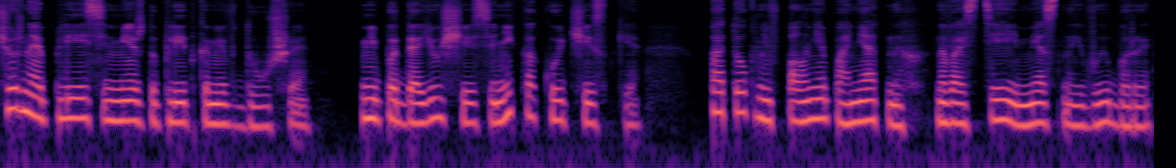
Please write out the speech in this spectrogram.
черная плесень между плитками в душе, не поддающаяся никакой чистке — поток не вполне понятных новостей и местные выборы,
